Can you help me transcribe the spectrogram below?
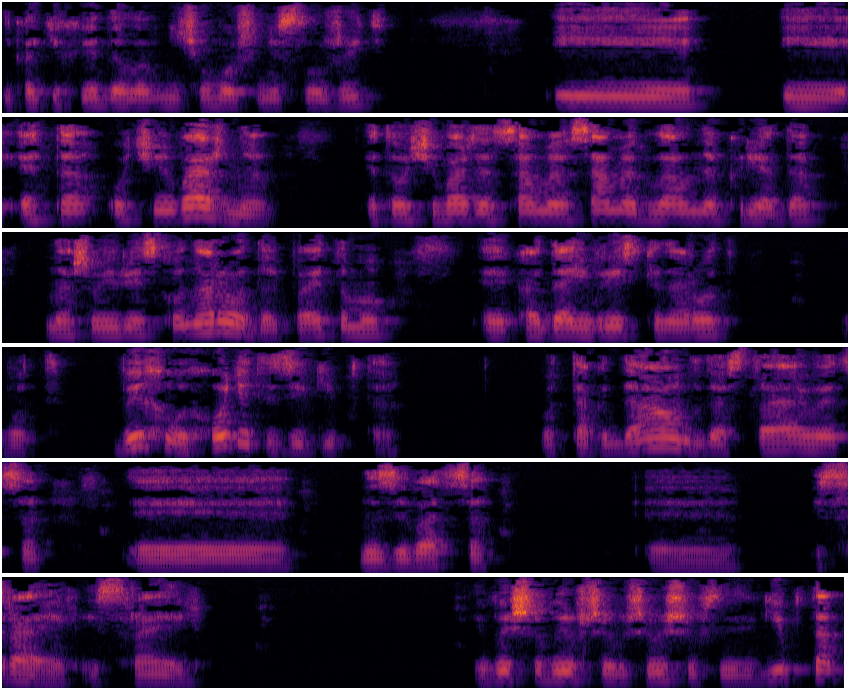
никаких идолов, ничего больше не служить. И, и это очень важно. Это очень важно, самое, самое главное кредо нашего еврейского народа. И поэтому, э, когда еврейский народ вот, выходит из Египта, вот тогда он удостаивается э, называться э, Израиль, Израиль. И выше, выше, выше, выше из Египта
